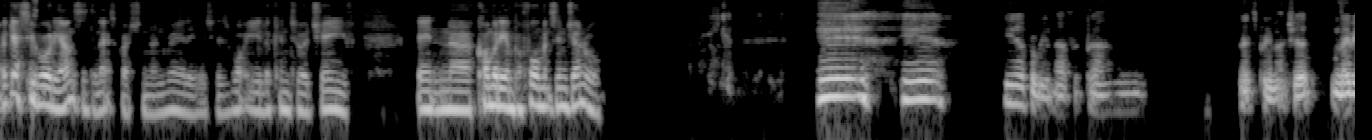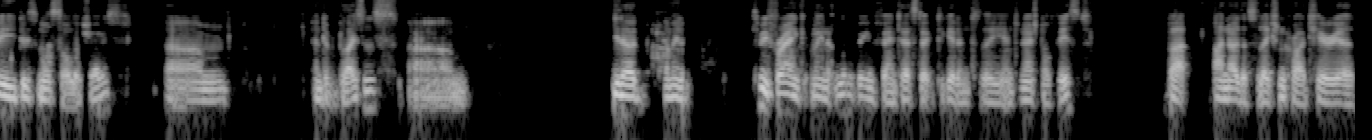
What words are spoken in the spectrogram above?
I guess you've already answered the next question, then, really, which is what are you looking to achieve in uh, comedy and performance in general? Yeah, yeah, yeah, probably enough. Um, that's pretty much it. Maybe do some more solo shows um, in different places. Um, you know, I mean, to be frank, I mean, it would have been fantastic to get into the international fest, but I know the selection criteria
